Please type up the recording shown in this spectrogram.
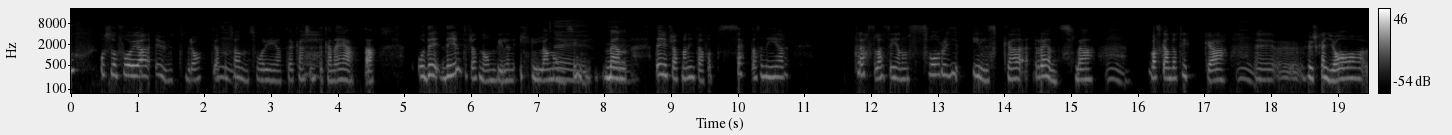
Usch. Och så får jag utbrott, jag får Mm. sömnsvårigheter, jag kanske inte kan äta. Och det, det är ju inte för att någon vill en illa någonsin. Nej, Men nej. det är ju för att man inte har fått sätta sig ner, trassla sig igenom sorg, ilska, rädsla. Mm, Vad ska andra tycka? mm, Eh, hur ska jag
